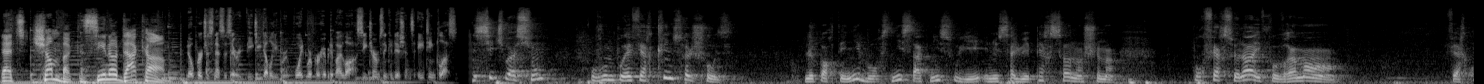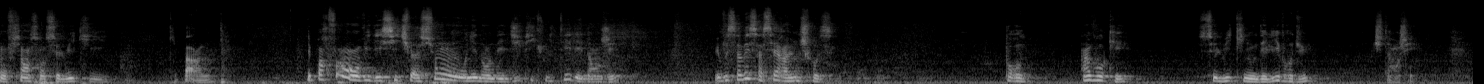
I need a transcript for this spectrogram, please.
That's chumbacasino.com. No purchase necessary. VGW Group. Void were prohibited by law. See terms and conditions. 18 plus. Une situation où vous ne pouvez faire qu'une seule chose ne porter ni bourse, ni sac, ni souliers et ne saluer personne en chemin. Pour faire cela, il faut vraiment faire confiance en celui qui, qui parle. Et parfois, on vit des situations où on est dans des difficultés, des dangers. Et vous savez, ça sert à une chose pour invoquer celui qui nous délivre du, du danger.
